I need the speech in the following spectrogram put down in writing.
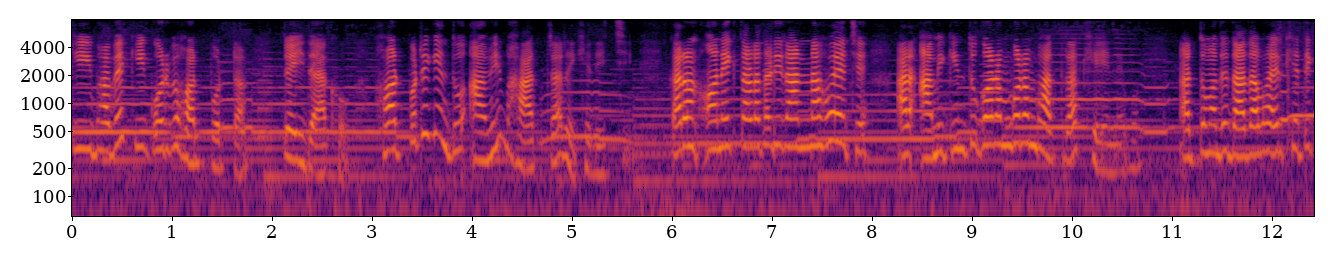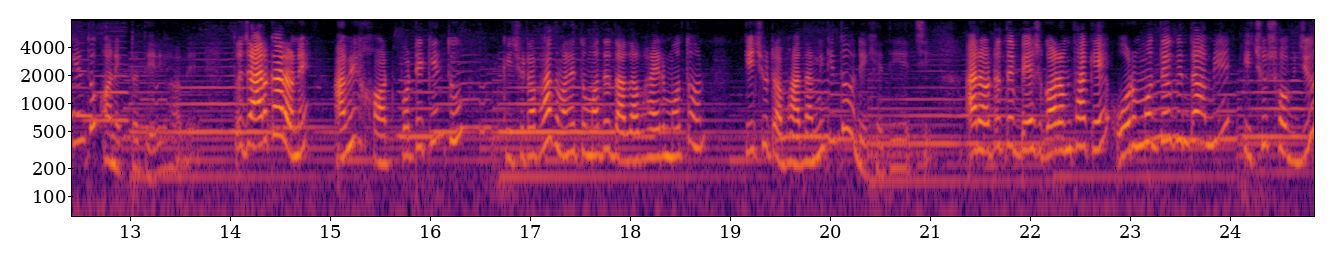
কীভাবে কি করবে হটপটটা। তো এই দেখো, হটপটে কিন্তু আমি ভাতটা রেখে দিচ্ছি। কারণ অনেক তাড়াতাড়ি রান্না হয়েছে, আর আমি কিন্তু গরম গরম ভাতটা খেয়ে নেব। আর তোমাদের দাদা ভাইয়ের খেতে কিন্তু অনেকটা দেরি হবে। তো যার কারণে আমি হটপটে কিন্তু কিছুটা ভাত মানে তোমাদের দাদা ভাইয়ের মতন কিছুটা ভাত আমি কিন্তু রেখে দিয়েছি। আর ওটাতে বেশ গরম থাকে, ওর মধ্যেও কিন্তু আমি কিছু সবজিও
